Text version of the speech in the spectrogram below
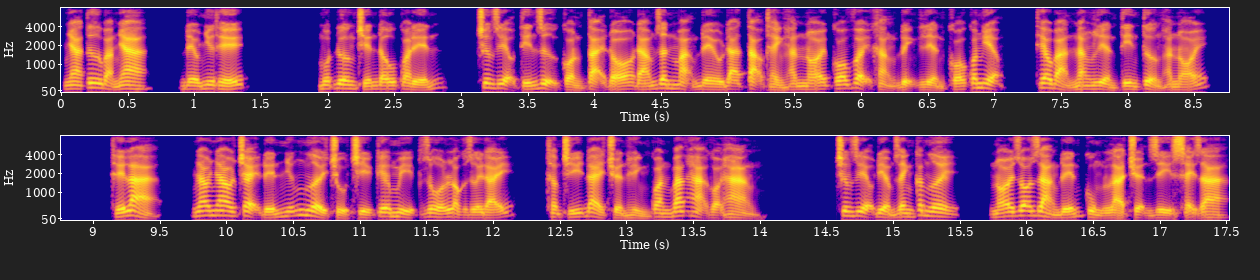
Nhà tư bản nha, đều như thế một đường chiến đấu qua đến, trương diệu tín dự còn tại đó đám dân mạng đều đã tạo thành hắn nói có vậy khẳng định liền có quan niệm, theo bản năng liền tin tưởng hắn nói. Thế là, nhao nhao chạy đến những người chủ trì kia mịt rô lọc dưới đáy, thậm chí đài truyền hình quan bác hạ gọi hàng. Trương diệu điểm danh các ngươi, nói rõ ràng đến cùng là chuyện gì xảy ra.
